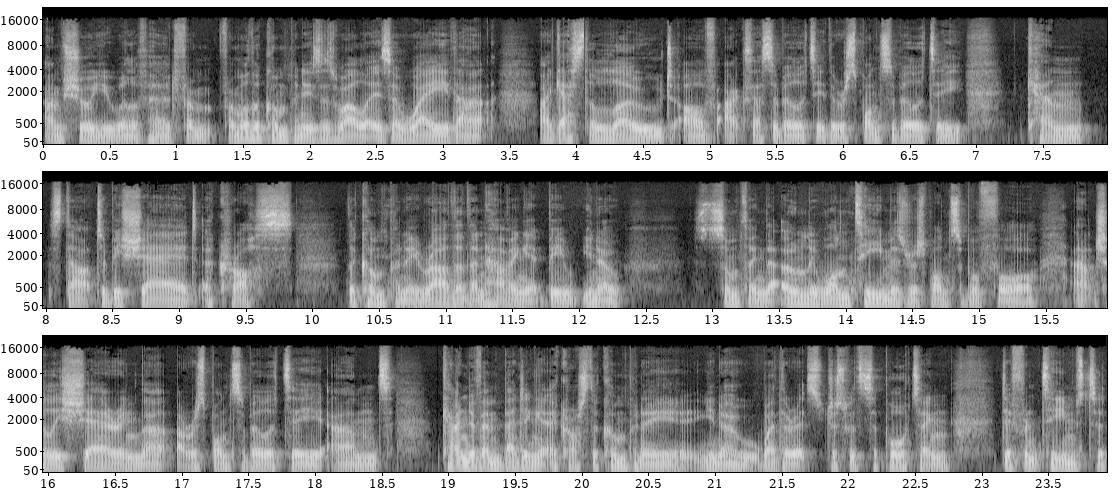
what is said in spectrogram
I'm sure you will have heard from from other companies as well, is a way that I guess the load of accessibility, the responsibility can start to be shared across the company rather than having it be, you know, something that only one team is responsible for, actually sharing that responsibility and kind of embedding it across the company, you know, whether it's just with supporting different teams to,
